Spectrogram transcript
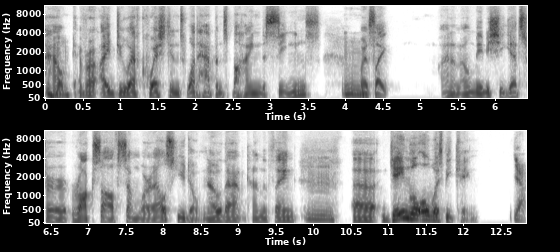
Mhm. However, I do have questions what happens behind the scenes Mhm. where it's like, I don't know, maybe she gets her rocks off somewhere else. You don't know that kind of thing. Mm, Uh, game will always be king. Yeah.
